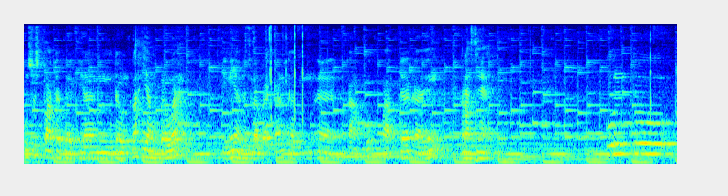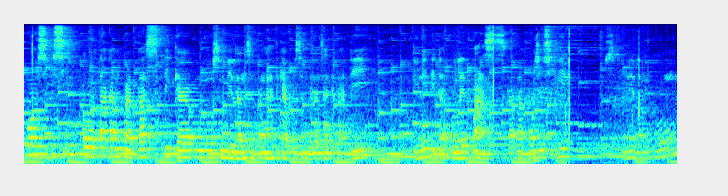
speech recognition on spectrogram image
khusus pada bagian daun kerah yang bawah ini harus ditambahkan daun eh, pada kain kerasnya. Untuk posisi peletakan batas 39 setengah 39 cm tadi ini tidak boleh pas karena posisi ini ini lengkung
